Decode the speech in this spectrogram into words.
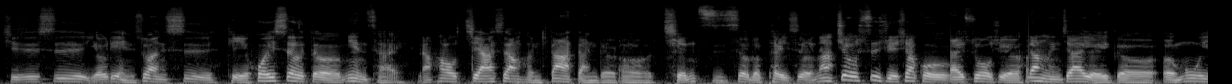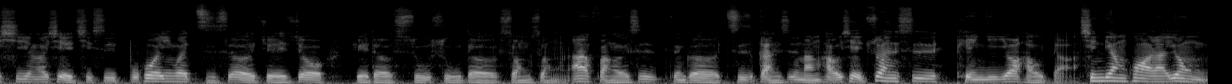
其实是有点算是铁灰色的面材，然后加上很大胆的呃浅紫色的配色。那就视觉效果来说，我觉得让人家有一个耳目一新，而且其实不会因为紫色而觉得就。觉得熟熟的、松松啊，反而是整个质感是蛮好，而且算是便宜又好打。轻量化啦，用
